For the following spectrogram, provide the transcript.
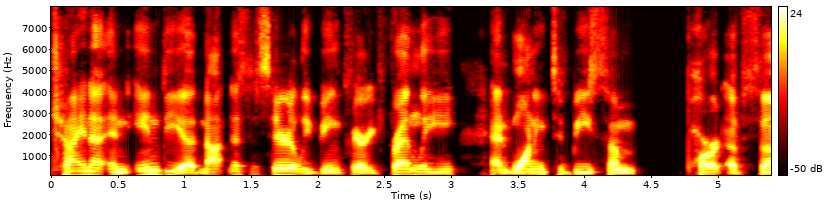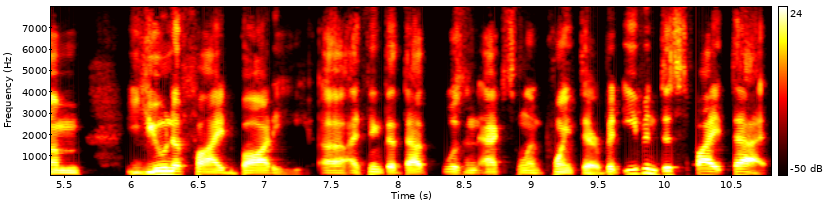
China and India not necessarily being very friendly and wanting to be some part of some unified body. Uh, I think that that was an excellent point there. But even despite that,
